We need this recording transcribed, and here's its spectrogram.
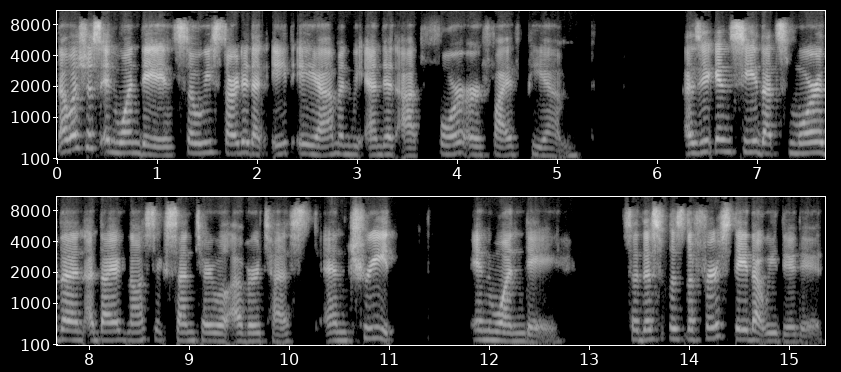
That was just in one day. So we started at 8 a.m. and we ended at 4 or 5 p.m. As you can see, that's more than a diagnostic center will ever test and treat in one day. So this was the first day that we did it.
